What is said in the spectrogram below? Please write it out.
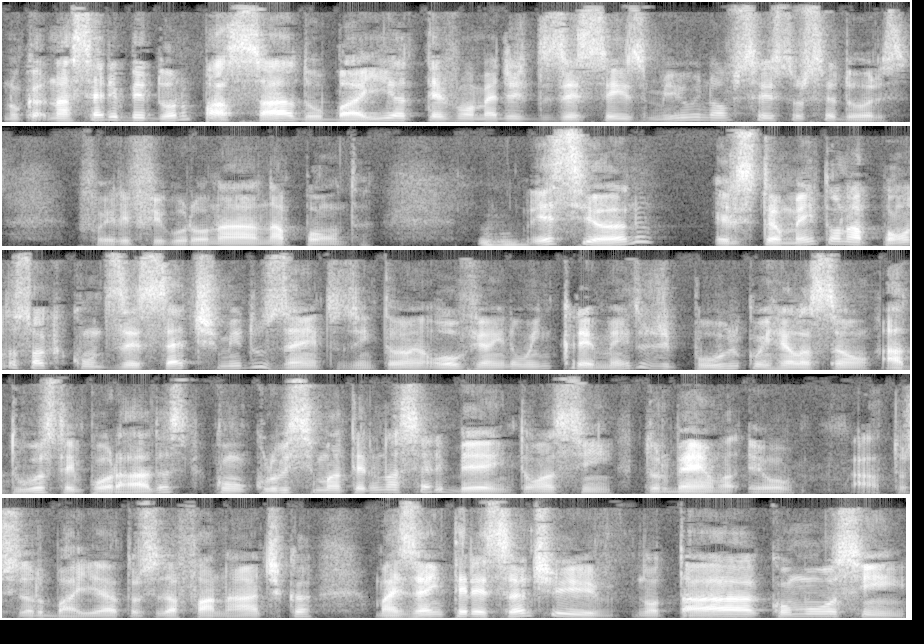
no, na Série B do ano passado, o Bahia teve uma média de 16.900 torcedores. Foi, ele figurou na, na ponta. Uhum. Esse ano, eles também estão na ponta, só que com 17.200. Então houve ainda um incremento de público em relação a duas temporadas, com o clube se mantendo na Série B. Então, assim, tudo bem, eu a torcida do Bahia é a torcida fanática, mas é interessante notar como assim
